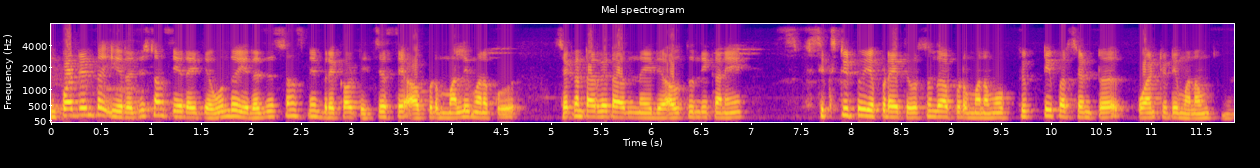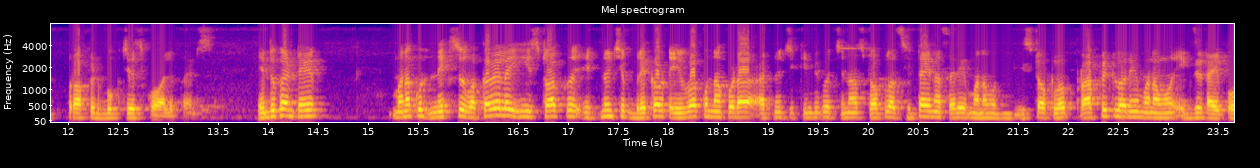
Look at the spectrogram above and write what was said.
ఇంపార్టెంట్ ఈ రెజిస్టెన్స్ ఏదైతే ఉందో ఈ రెజిస్టెన్స్ని బ్రేక్అవుట్ ఇచ్చేస్తే అప్పుడు మళ్ళీ మనకు సెకండ్ టార్గెట్ అనేది అవుతుంది. కానీ సిక్స్టీ టూ ఎప్పుడైతే వస్తుందో అప్పుడు మనము ఫిఫ్టీ పర్సెంట్ క్వాంటిటీ మనం ప్రాఫిట్ బుక్ చేసుకోవాలి ఫ్రెండ్స్ ఎందుకంటే మనకు నెక్స్ట్ ఒకవేళ ఈ స్టాక్ ఇటు నుంచి బ్రేక్అవుట్ ఇవ్వకున్నా కూడా అటు నుంచి కిందికి వచ్చిన స్టాక్ లాస్ హిట్ అయినా సరే మనము ఈ స్టాక్లో ప్రాఫిట్లోనే మనము ఎగ్జిట్ అయిపో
